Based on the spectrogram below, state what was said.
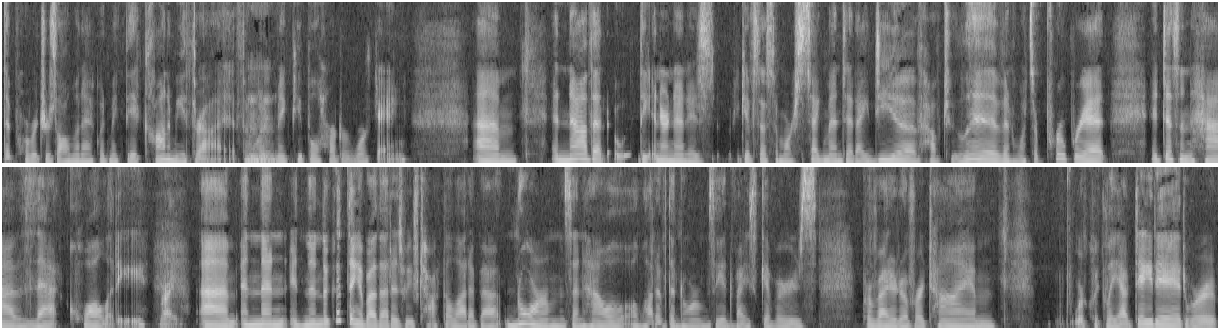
that Poor Richard's Almanack would make the economy thrive and would make people harder working. Um, and now that the internet is gives us a more segmented idea of how to live and what's appropriate, it doesn't have that quality. Right. Um, and then, and then the good thing about that is we've talked a lot about norms and how a lot of the norms the advice givers provided over time were quickly outdated, were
